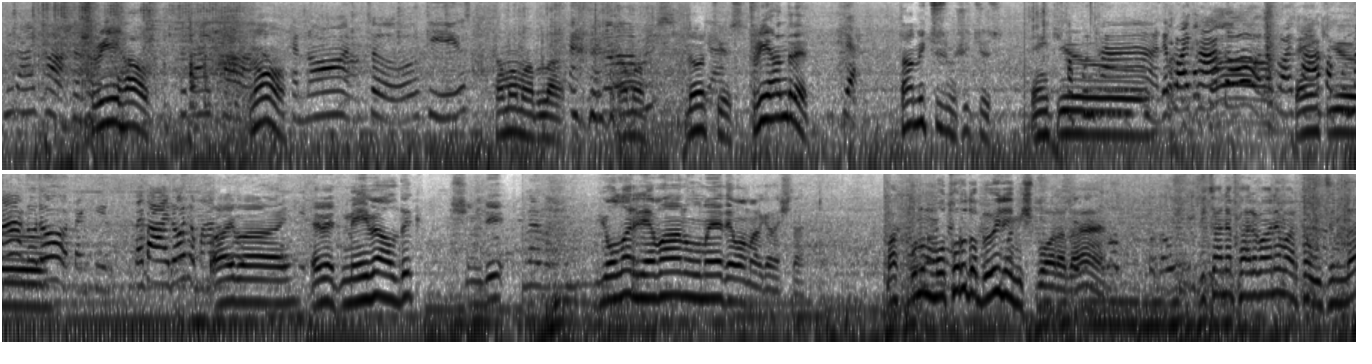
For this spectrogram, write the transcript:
ไม่ได้ค่ะ Three half. ไม่ได้ค่ะ No. cannot sir please Tamam abla. tamam. 400. 300. yeah Tamam 300'müş 300. Thank ขอบคุณค่ะ you. เรียบร้อยครับโดเรียบร้อยครับ Thank ขอบคุณมาก you โดโด thank you บายบายโดเดี๋ยวมา Bye bye. Evet meyve aldık. Şimdi yola revan olmaya devam arkadaşlar. Bak bunun motoru da böyleymiş bu arada ha. Bir tane pervane var ta ucunda.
